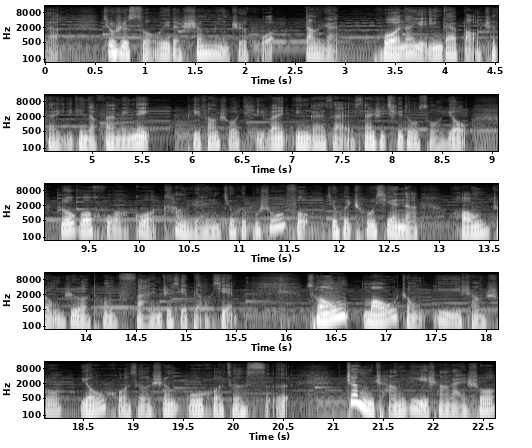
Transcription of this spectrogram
了，就是所谓的生命之火。当然，火呢也应该保持在一定的范围内，比方说体温应该在三十七度左右。如果火过抗人，就会不舒服，就会出现呢红肿、热痛、烦这些表现。从某种意义上说，有火则生，无火则死。正常意义上来说，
